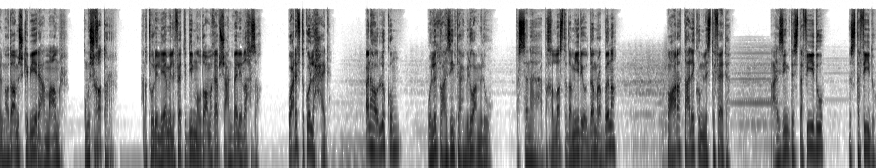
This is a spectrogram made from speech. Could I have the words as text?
الموضوع مش كبير يا عم عمرو ومش خطر. أنا طول الأيام اللي فاتت دي الموضوع ما غابش عن بالي لحظة وعرفت كل حاجة. أنا هقول لكم واللي أنتوا عايزين تعملوه اعملوه. بس أنا بخلصت ضميري قدام ربنا وعرضت عليكم الاستفادة. عايزين تستفيدوا استفيدوا.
